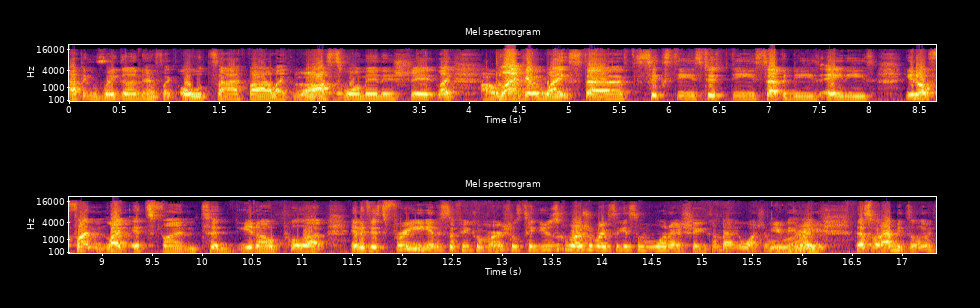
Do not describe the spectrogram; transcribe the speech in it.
I think Raygun has like old sci-fi, like Wasp Oh. Woman and shit, like Oh, black yeah. and white stuff, sixties, fifties, seventies, eighties. You know, fun. Like it's fun to you know pull up, and if it's free and it's a few commercials, take use the commercial breaks to get some water and shit, and come back and watch the movie. right. Like that's what I be doing.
